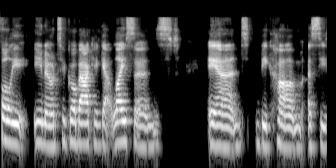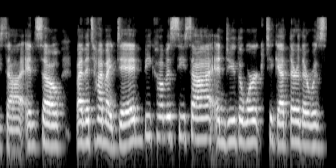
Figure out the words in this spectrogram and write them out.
fully you know to go back and get licensed and become a csat and so by the time i did become a csat and do the work to get there there was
